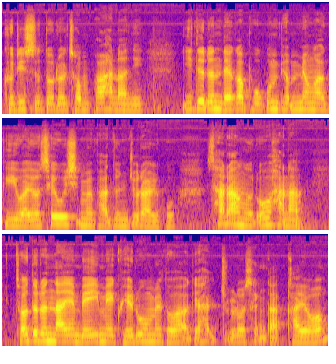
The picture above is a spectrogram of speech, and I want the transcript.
그리스도를 전파하나니 이들은 내가 복음 변명하기 위하여 세우심을 받은 줄 알고 사랑으로 하나 저들은 나의 매임에 괴로움을 더하게 할 줄로 생각하여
